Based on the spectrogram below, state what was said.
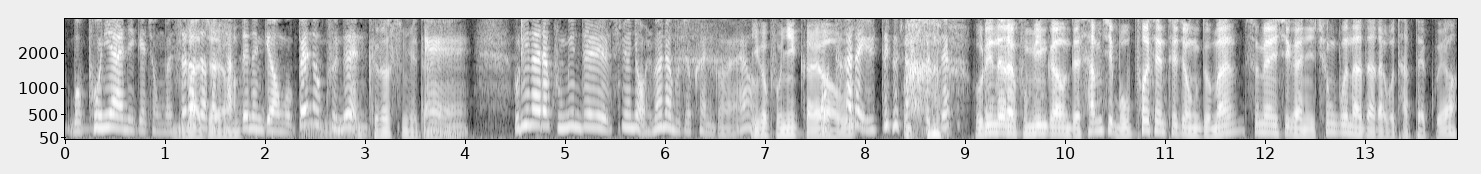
뭐 본의 아니게 정말 쓰러져서 맞아요. 잠드는 경우 빼놓고는 음, 그렇습니다. 예. 우리나라 국민들 수면이 얼마나 부족한 거예요? 이거 보니까요. 어떻게 하다 1등을 한 거죠? 우리나라 국민 가운데 35% 정도만 수면 시간이 충분하다라고 답했고요.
